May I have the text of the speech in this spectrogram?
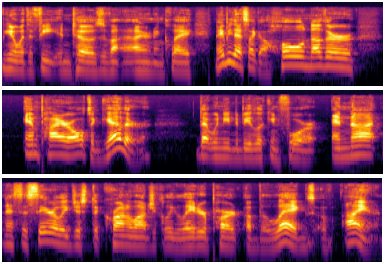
you know, with the feet and toes of iron and clay? Maybe that's like a whole nother empire altogether that we need to be looking for, and not necessarily just the chronologically later part of the legs of iron.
